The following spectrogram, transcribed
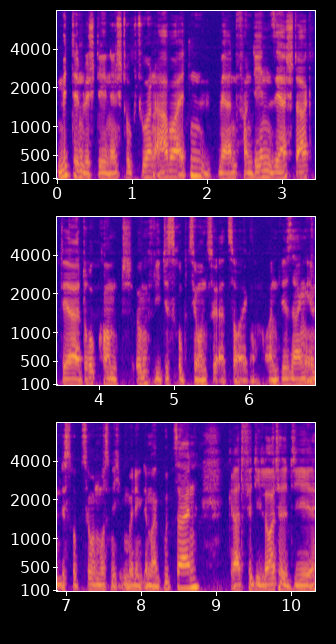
mit den bestehenden Strukturen arbeiten, während von denen sehr stark der Druck kommt, irgendwie Disruption zu erzeugen. Und wir sagen eben, Disruption muss nicht unbedingt immer gut sein. Gerade für die Leute, die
